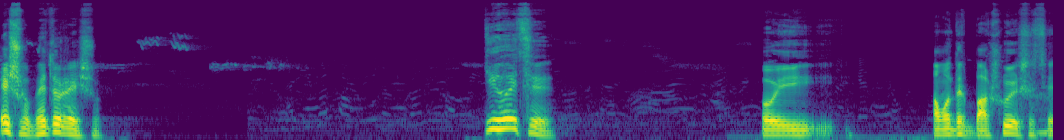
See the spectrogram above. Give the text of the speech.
এসো ভেতরে এসো। কি হয়েছে? ওই আমাদের বাসু এসেছে।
